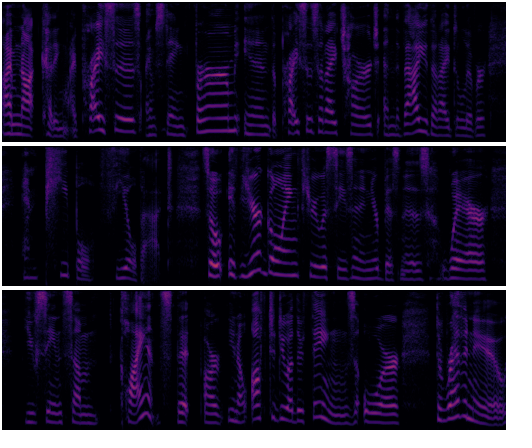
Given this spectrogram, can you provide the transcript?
I'm not cutting my prices. I'm staying firm in the prices that I charge and the value that I deliver. And people feel that. So if you're going through a season in your business where you've seen some clients that are, you know, off to do other things or the revenue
